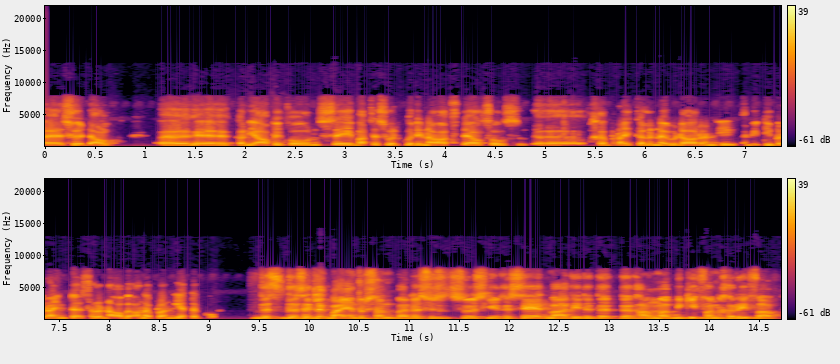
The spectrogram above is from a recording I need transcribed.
Uh so dalk uh kan Japie vir ons sê watter soort koördinaatstelsels uh gebruik hulle nou daar in die in die diep ruimte as hulle naby ander planete kom? Dis dis eintlik baie interessant, maar dis soos soos jy gesê het, maar dit dit dit hang maar bietjie van gerief af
